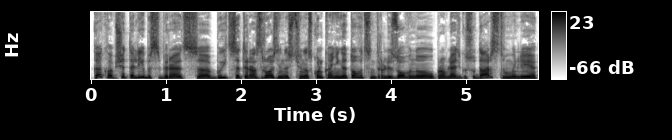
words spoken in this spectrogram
как вообще талибы собираются быть с этой разрозненностью? Насколько они готовы централизованно управлять государством или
